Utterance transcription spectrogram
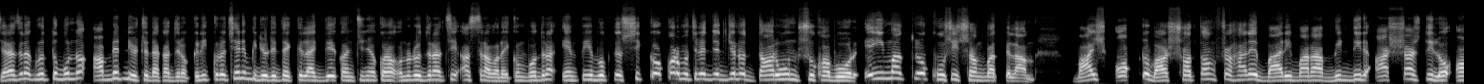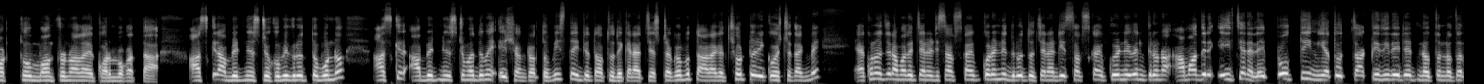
যারা যারা গুরুত্বপূর্ণ আপডেট নিউজটি দেখার জন্য ক্লিক করেছেন ভিডিওটি দেখতে লাইক দিয়ে কন্টিনিউ করার অনুরোধ জানাচ্ছি। আসসালাম আলাইকুম বন্ধুরা এমপি ভুক্ত শিক্ষক কর্মচারীদের জন্য দারুণ সুখবর। এইমাত্র খুশির সংবাদ পেলাম। বাইশ অক্টোবর শতাংশ হারে বাড়ি ভাড়া বৃদ্ধির আশ্বাস দিল অর্থ মন্ত্রণালয়ের কর্মকর্তা। আজকের আপডেট নিউজটি খুবই গুরুত্বপূর্ণ। আজকের আপডেট নিউজটির মাধ্যমে এই সংক্রান্ত বিস্তারিত তথ্য দেখে নেওয়ার চেষ্টা করব। তার আগে ছোট্ট রিকোয়েস্ট থাকবে এখনও যারা আমাদের চ্যানেলটি সাবস্ক্রাইব করে করেনি দ্রুত চ্যানেলটি সাবস্ক্রাইব করে নেবেন। কেননা আমাদের এই চ্যানেলে প্রতিনিয়ত চাকরি রিলেটেড নতুন নতুন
